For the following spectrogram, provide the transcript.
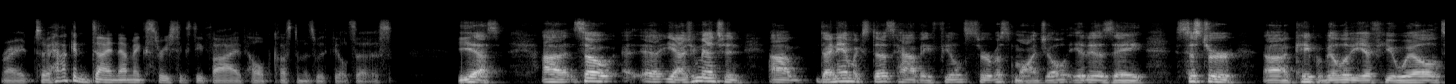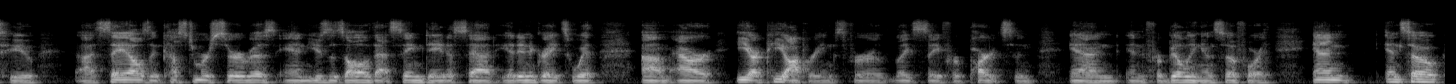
right? So, how can Dynamics 365 help customers with field service? Yes. Uh, so, uh, yeah, as you mentioned, um, Dynamics does have a field service module. It is a sister uh, capability, if you will, to uh, sales and customer service and uses all of that same data set. It integrates with um, our ERP offerings for, like say, for parts and and and for billing and so forth. And and so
